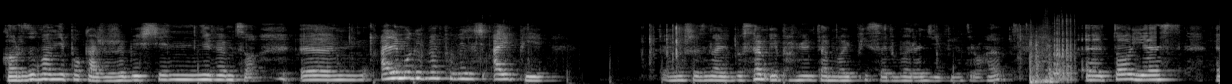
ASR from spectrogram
kordów wam nie pokażę, żebyście nie wiem co. Ym, ale mogę wam powiedzieć IP. Ja muszę znaleźć, bo sam nie pamiętam IP serwera dziwnie trochę. E, To jest e,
